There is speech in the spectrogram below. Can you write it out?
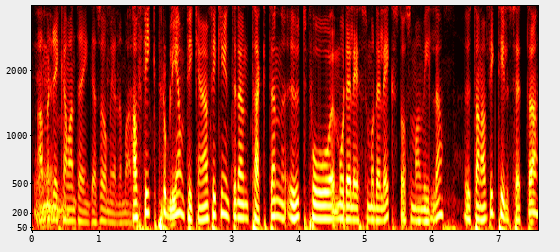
ja, men det eh, kan man tänka sig om Elon Musk. Han fick problem fick han. Han fick ju inte den takten ut på Model S och Model X då som han Mm. ville. Utan han fick tillsätta,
